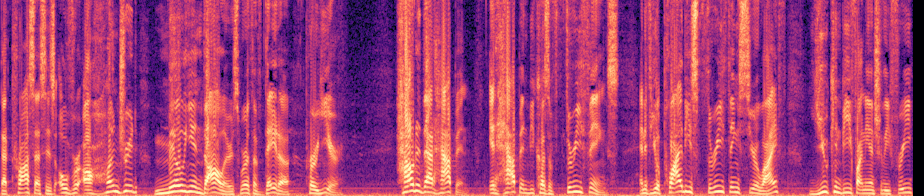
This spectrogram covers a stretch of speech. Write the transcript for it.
that processes over a hundred million dollars worth of data per year. How did that happen? It happened because of three things. And if you apply these three things to your life, you can be financially free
